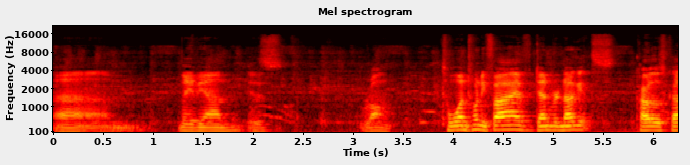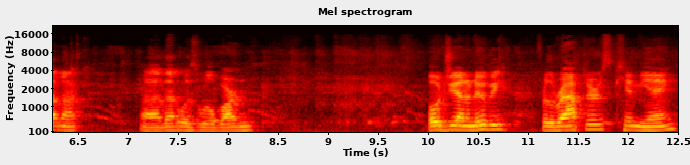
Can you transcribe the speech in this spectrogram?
um, Le'Veon is wrong. To 125, Denver Nuggets, Carlos Kotnak. Uh, that was Will Barton. OG Anunoby for the Raptors, Kim Yang.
